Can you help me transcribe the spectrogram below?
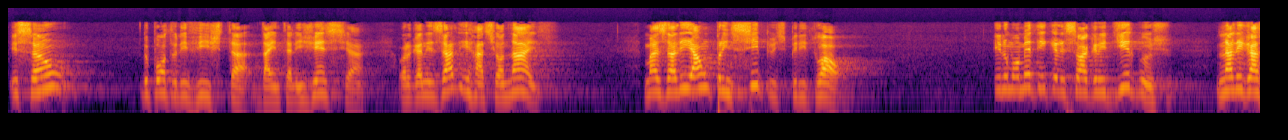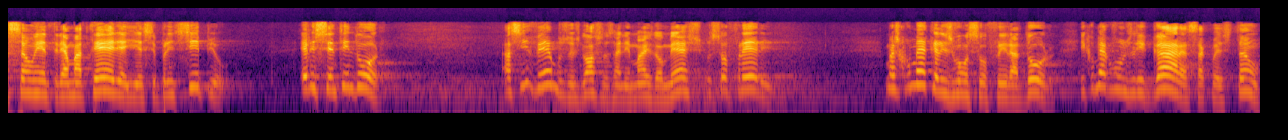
e são, do ponto de vista da inteligência organizada e racionais, mas ali há um princípio espiritual. E no momento em que eles são agredidos, na ligação entre a matéria e esse princípio, eles sentem dor. Assim vemos os nossos animais domésticos sofrerem. Mas como é que eles vão sofrer a dor? E como é que vamos ligar essa questão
